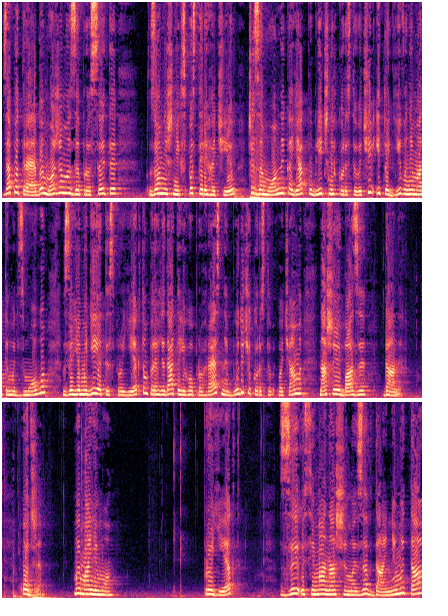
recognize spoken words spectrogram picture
За потреби можемо запросити зовнішніх спостерігачів чи замовника як публічних користувачів, і тоді вони матимуть змогу взаємодіяти з проєктом, переглядати його прогрес, не будучи користувачами нашої бази даних. Отже, ми маємо проєкт з усіма нашими завданнями та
